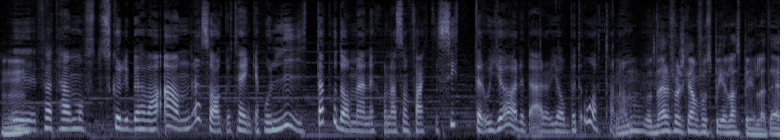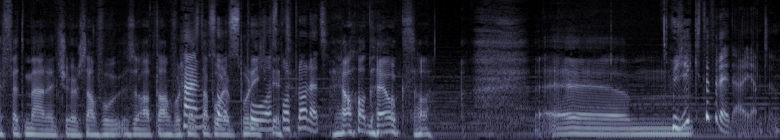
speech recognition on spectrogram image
Mm. I, för att han måste, skulle behöva ha andra saker att tänka på. Lita på de människorna som faktiskt sitter och gör det där och jobbet åt honom. Mm, och därför ska han få spela spelet F1 Manager så, han får, så att han får Här testa på det på, på riktigt. Sportbladet. Ja, det också. Ehm, Hur gick det för dig där egentligen?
